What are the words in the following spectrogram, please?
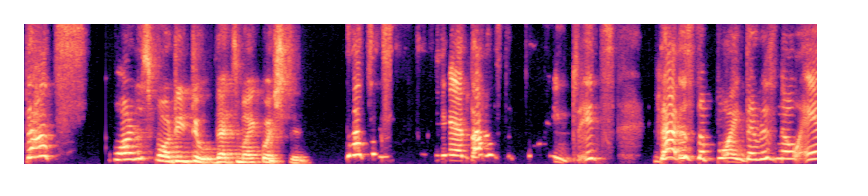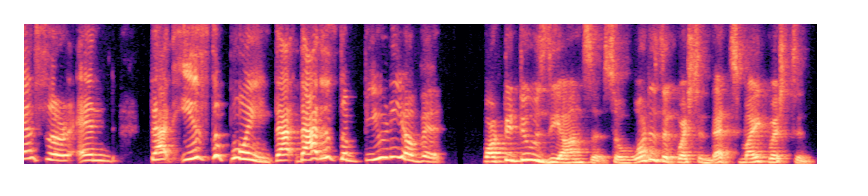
that's what is 42? That's my question. That's yeah, that is the point. It's that is the point. There is no answer. And that is the point. That that is the beauty of it. 42 is the answer. So what is the question? That's my question.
